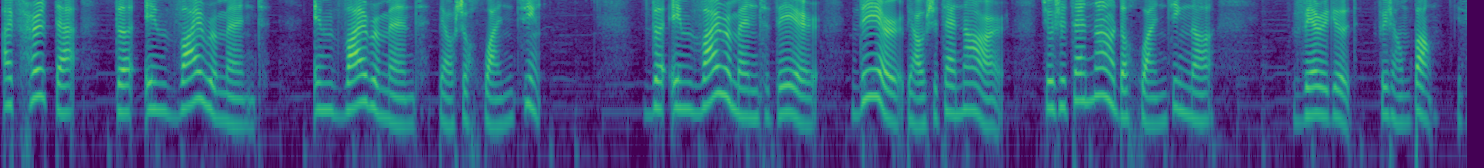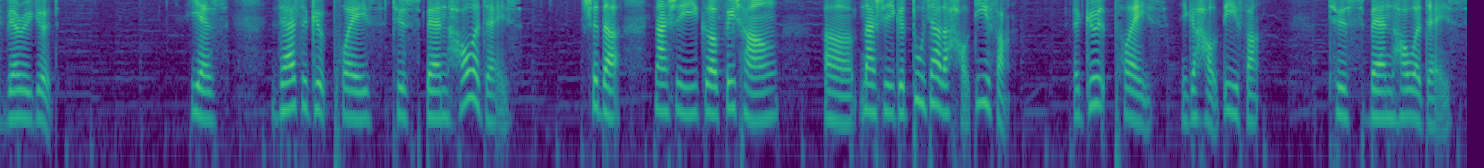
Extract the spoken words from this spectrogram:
I've heard that the environment environment 表示环境，the environment there there 表示在那儿，就是在那儿的环境呢，very good 非常棒，is very good。 Yes, that's a good place to spend holidays。是的，那是一个非常呃，那是一个度假的好地方。A good place 一个好地方，to spend holidays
